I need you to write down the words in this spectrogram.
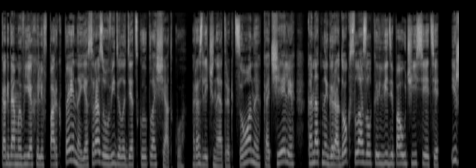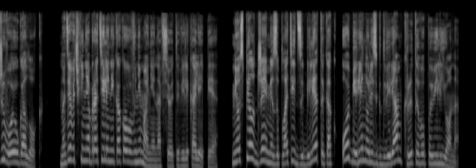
Когда мы въехали в парк Пейна, я сразу увидела детскую площадку. Различные аттракционы, качели, канатный городок с лазалкой в виде паучьей сети и живой уголок. Но девочки не обратили никакого внимания на все это великолепие. Не успел Джейми заплатить за билеты, как обе ринулись к дверям крытого павильона.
